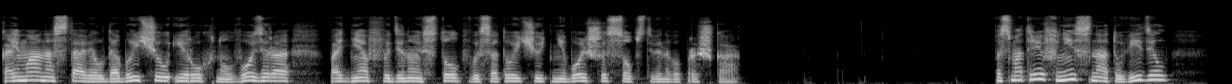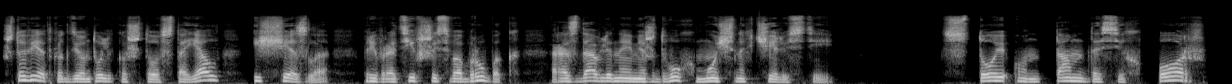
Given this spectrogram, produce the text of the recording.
Кайман оставил добычу и рухнул в озеро, подняв водяной столб высотой чуть не больше собственного прыжка. Посмотрев вниз, Нат увидел, что ветка, где он только что стоял, исчезла, превратившись в обрубок, раздавленная между двух мощных челюстей. Стой он там до сих пор...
